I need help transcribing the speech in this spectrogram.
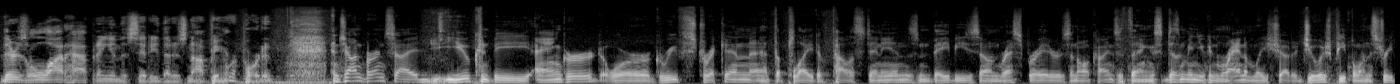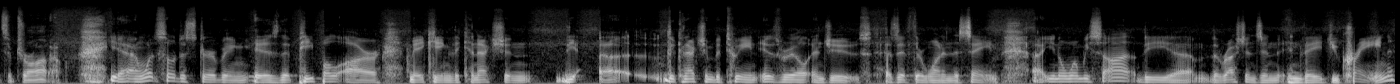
There's a lot happening in the city that is not being reported. And Jon Burnside, you can be angered or grief stricken at the plight of Palestinians and babies on respirators and all kinds of things. It doesn't mean you can randomly shout at Jewish people on the streets of Toronto. Yeah, and what's so disturbing is that people are making the connection, the uh, the connection between Israel Israel and Jews as if they're one and the same. Uh, you know, when we saw the um, the Russians in, invade Ukraine,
